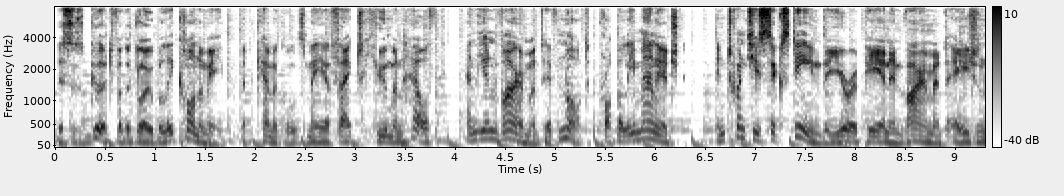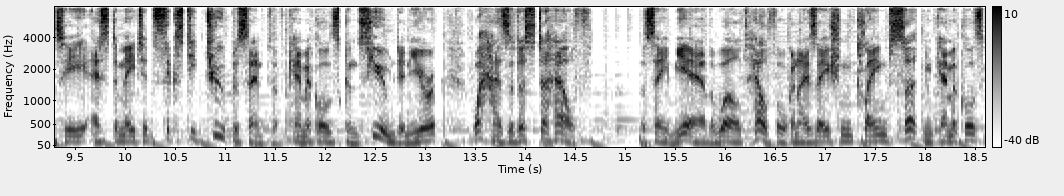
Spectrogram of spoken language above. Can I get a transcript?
This is good for the global economy, but chemicals may affect human health and the environment if not properly managed. In 2016, the European Environment Agency estimated 62% of chemicals consumed in Europe were hazardous to health. The same year, the World Health Organization claimed certain chemicals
